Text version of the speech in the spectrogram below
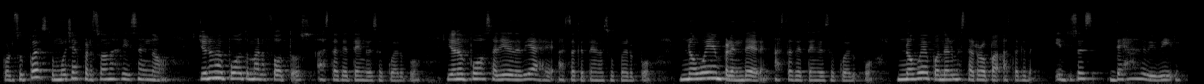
Por supuesto, muchas personas dicen, no, yo no me puedo tomar fotos hasta que tenga ese cuerpo, yo no puedo salir de viaje hasta que tenga ese cuerpo, no voy a emprender hasta que tenga ese cuerpo, no voy a ponerme esta ropa hasta que... te-". Y Entonces dejas de vivir,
